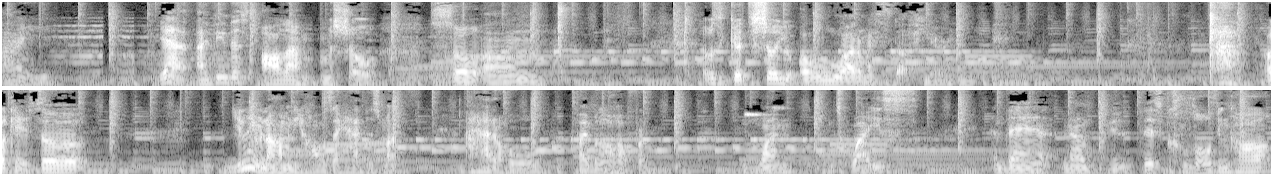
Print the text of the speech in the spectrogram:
I yeah, I think that's all I'm gonna show. So um it was good to show you a lot of my stuff here. okay, so you don't even know how many hauls I had this month. I had a whole Five Below haul for one, twice, and then now this clothing haul,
